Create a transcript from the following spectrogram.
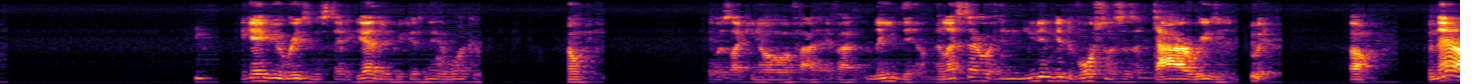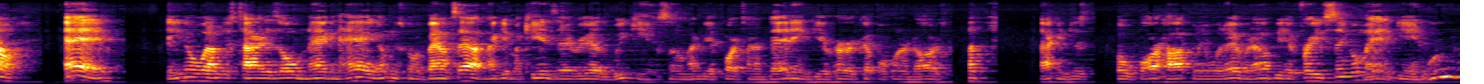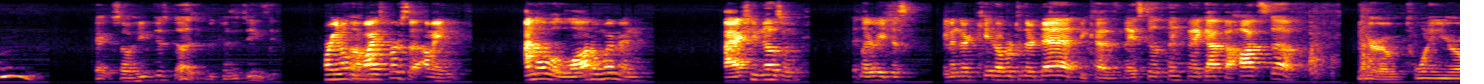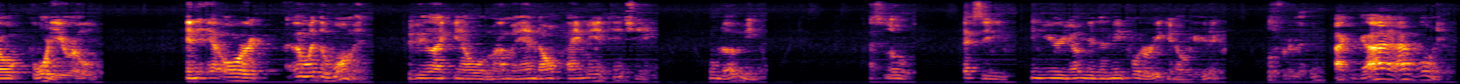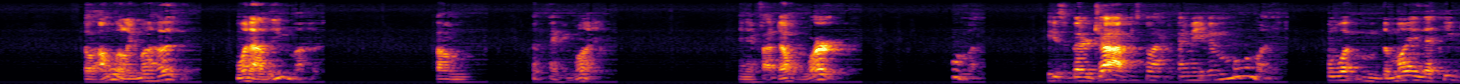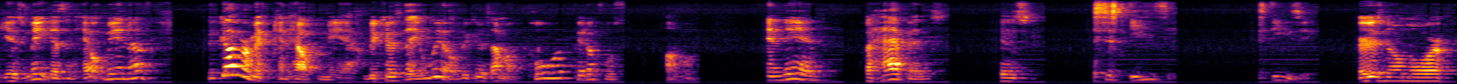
it gave you a reason to stay together because neither one could know me. It was like, you know, if I if I leave them, unless there were, and you didn't get divorced unless there's a dire reason to do it. Um, but now, hag, you know what? I'm just tired of this old nagging hag. I'm just going to bounce out, and I get my kids every other weekend or something. I can be a part-time daddy and give her a couple hundred dollars a month. I can just go bar hopping and whatever, and I'll be a free single man again. Woo woo. Okay, so he just does it because it's easy. Or you know, Um, vice versa. I mean, I know a lot of women. I actually know some that literally just giving their kid over to their dad because they still think they got the hot stuff. you're a 20 year old, 40 year old, and or and with a woman, to be like, you know, well, my man don't pay me attention anymore, don't love me no a little sexy, 10 year younger than me Puerto Rican over here. that close for a living. Can guy, I want it. So I'm gonna leave my husband. When I leave my husband, um, he doesn't pay me money, and if I don't work, more money. If he gets a better job, he's gonna have to pay me even more money And what the money that he gives me doesn't help me enough, the government can help me out because they will because I'm a poor, pitiful mom. And then what happens is it's just easy. It's easy. There is no more.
